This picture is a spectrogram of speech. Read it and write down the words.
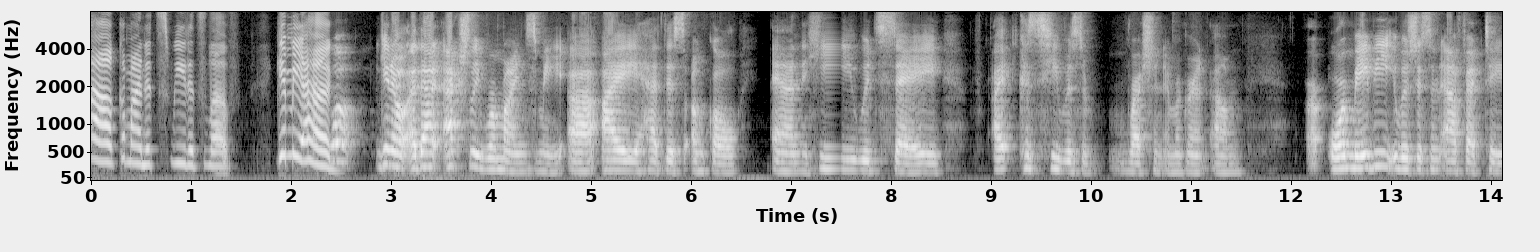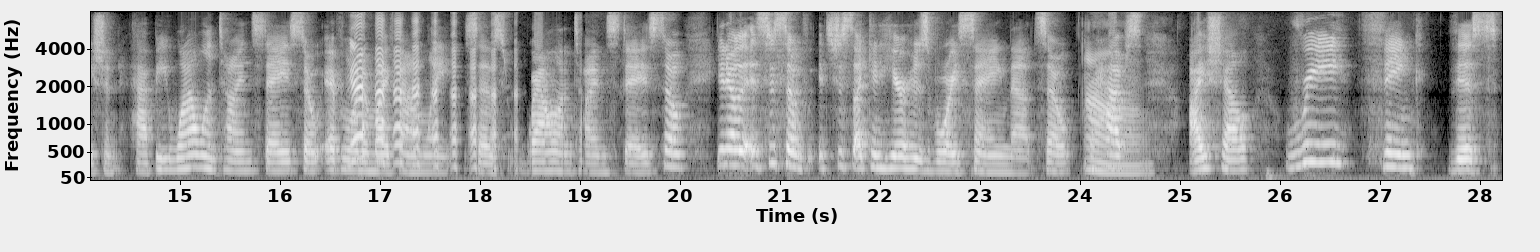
oh come on, it's sweet, it's love. Give me a hug. Well, you know, that actually reminds me. Uh, I had this uncle, and he would say, I because he was a Russian immigrant, um, or, or maybe it was just an affectation. Happy Valentine's Day. So everyone in my family says Valentine's Day. So you know, it's just so it's just I can hear his voice saying that. So perhaps. Aw. I shall rethink this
